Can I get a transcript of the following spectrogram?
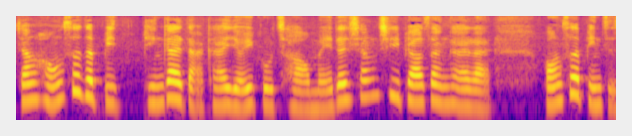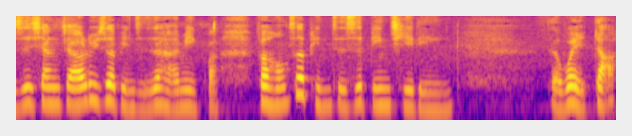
将红色的瓶瓶盖打开，有一股草莓的香气飘散开来。黄色瓶子是香蕉，绿色瓶子是哈密瓜，粉红色瓶子是冰淇淋的味道。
